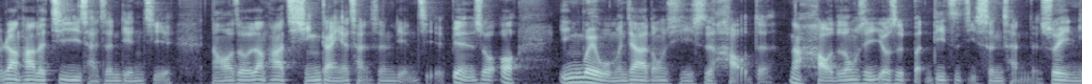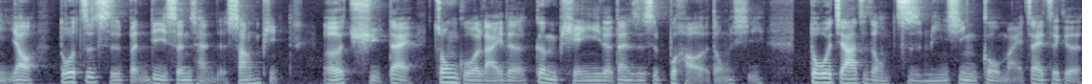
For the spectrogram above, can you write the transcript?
让他的记忆产生连接，然后就让他情感也产生连接，变成说哦，因为我们家的东西是好的，那好的东西又是本地自己生产的，所以你要多支持本地生产的商品，而取代中国来的更便宜的，但是是不好的东西。多加这种指名性购买，在这个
